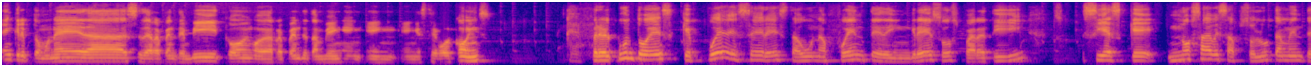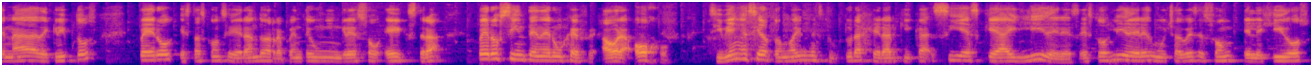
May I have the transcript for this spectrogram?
en criptomonedas, de repente en Bitcoin o de repente también en, en, en stablecoins. Pero el punto es que puede ser esta una fuente de ingresos para ti si es que no sabes absolutamente nada de criptos, pero estás considerando de repente un ingreso extra, pero sin tener un jefe. Ahora, ojo, si bien es cierto, no hay una estructura jerárquica, sí es que hay líderes. Estos líderes muchas veces son elegidos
